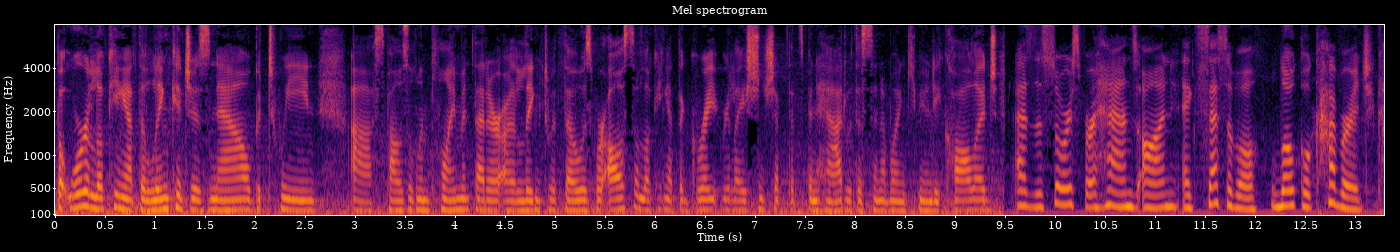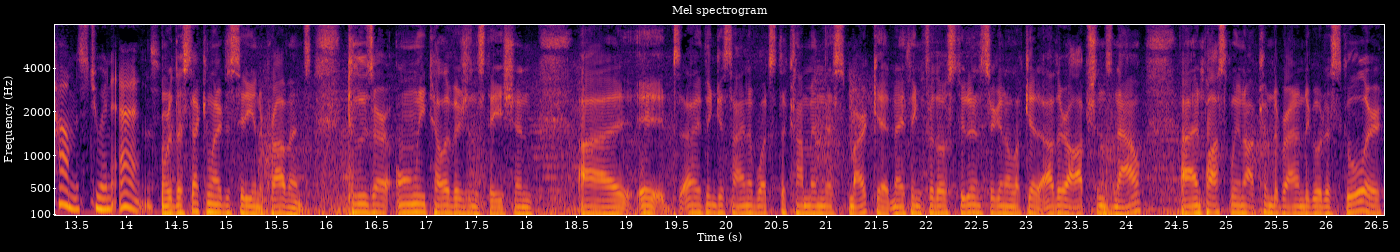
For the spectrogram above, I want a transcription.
but we're looking at the linkages now between uh, spousal employment that are, are, linked with those. We're also looking at the great relationship that's been had with Assiniboine Community College. As the source for hands on, accessible, local coverage comes to an end. We're the second largest city in the province. To lose our only television station, uh, it's, I think, a sign of what's to come in this market. And I think for those students, they're going to look at other options options now uh, and possibly not come to Brandon to go to school, or,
